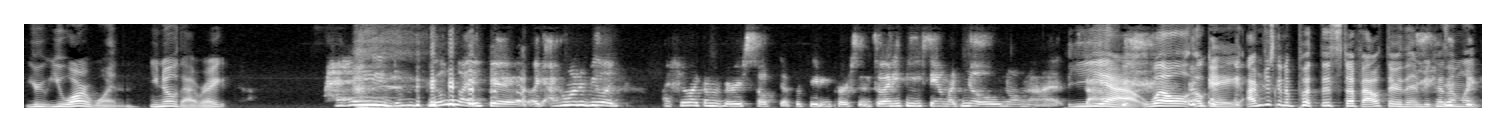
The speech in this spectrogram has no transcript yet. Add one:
you you are one. You know that, right? I don't feel like it. Like I don't want to be like I feel like I'm a very self-deprecating person. So anything you say, I'm like, no, no, I'm not. Stop. Yeah. Well, okay. I'm just gonna put this stuff out there then because I'm like,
